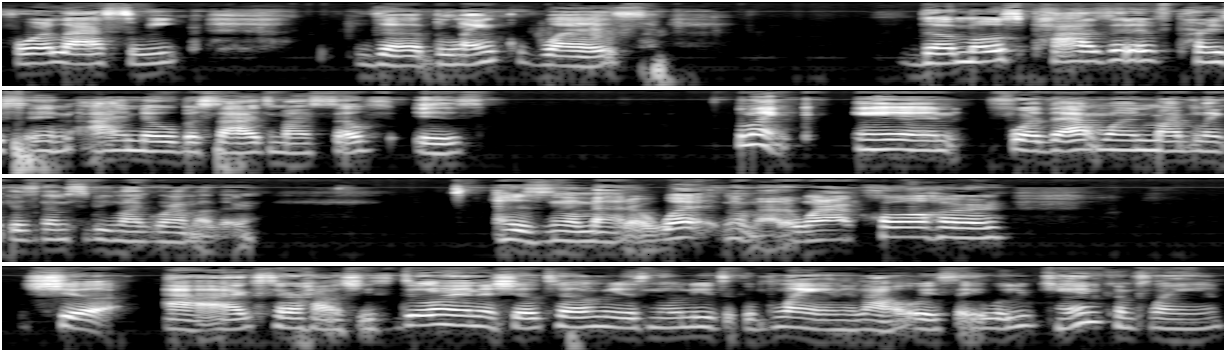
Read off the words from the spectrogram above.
for last week the blank was the most positive person I know besides myself is blank. And for that one, my blank is going to be my grandmother. Because no matter what, no matter when I call her, she'll I ask her how she's doing, and she'll tell me there's no need to complain. And I always say, Well, you can complain.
